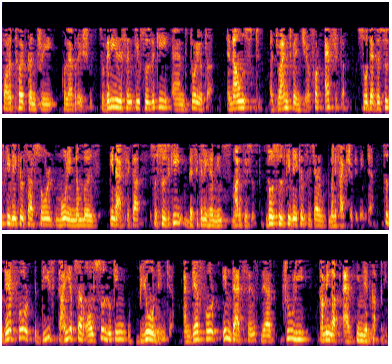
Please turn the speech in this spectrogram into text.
for a third country collaboration. So very recently, Suzuki and Toyota announced a joint venture for Africa so that the Suzuki vehicles are sold more in numbers in Africa. So Suzuki basically here means Maruti Suzuki. Those Suzuki vehicles which are manufactured in India. So therefore, these tie-ups are also looking beyond India. And therefore, in that sense, they are truly coming up as Indian companies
